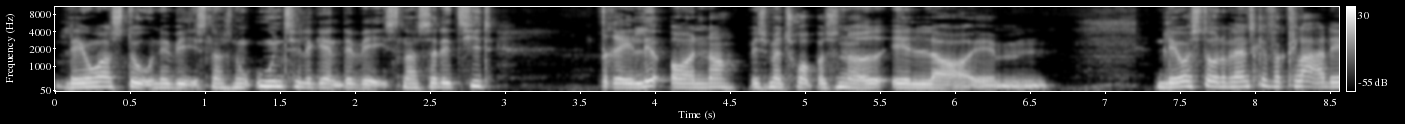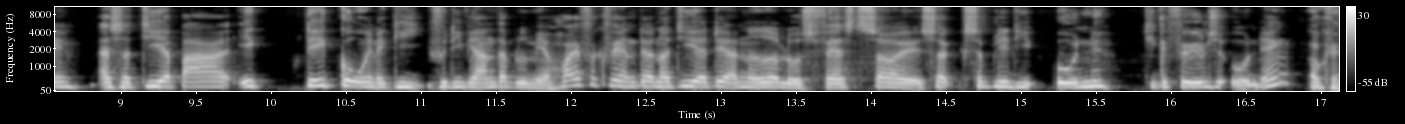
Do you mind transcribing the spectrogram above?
lavere stående væsener, sådan nogle uintelligente væsener, så det er tit drilleånder, hvis man tror på sådan noget, eller øhm, lavere stående, hvordan skal jeg forklare det? Altså, de er bare ikke det er ikke god energi, fordi vi andre er blevet mere højfrekvente, og når de er dernede og låst fast, så, øh, så, så bliver de onde. De kan føles onde, ikke? Okay.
